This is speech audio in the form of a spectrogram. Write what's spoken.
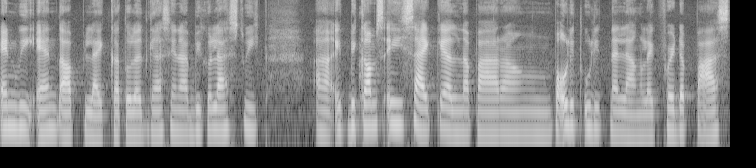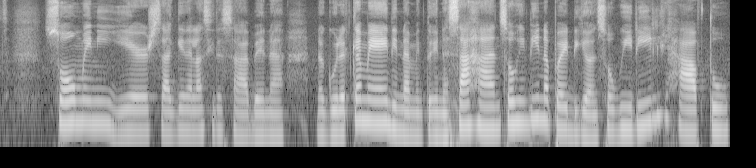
And we end up, like katulad nga sinabi ko last week, uh, it becomes a cycle na parang paulit-ulit na lang. Like for the past so many years, lagi na lang sinasabi na nagulat kami, hindi namin to inasahan. So, hindi na pwede yun. So, we really have to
